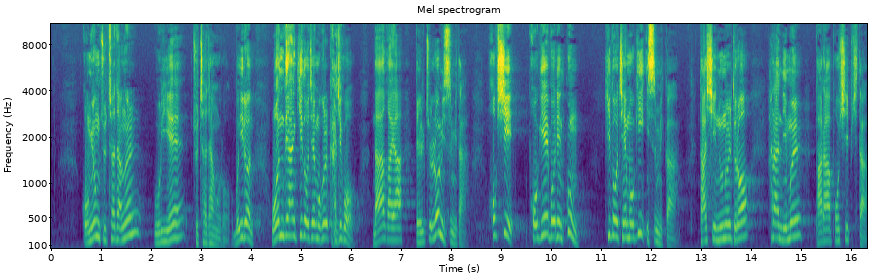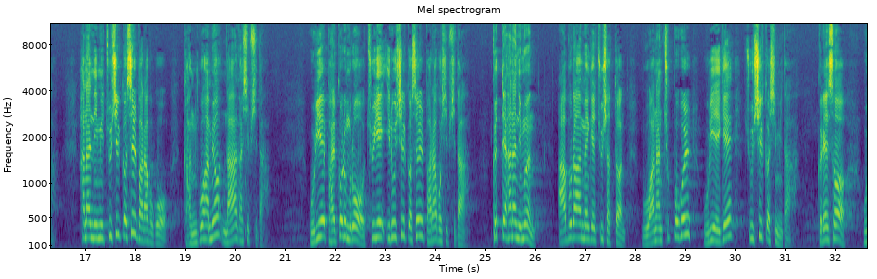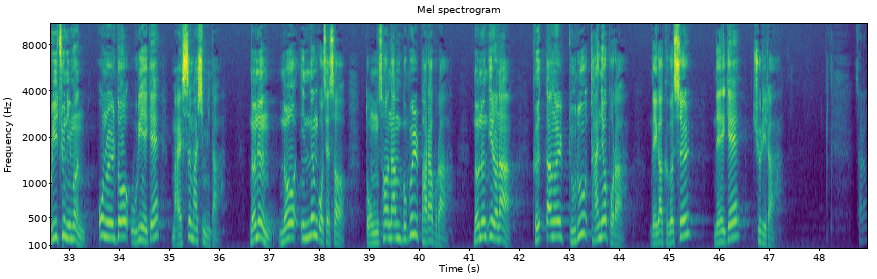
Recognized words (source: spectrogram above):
공용 주차장을 우리의 주차장으로. 뭐 이런 원대한 기도 제목을 가지고 나아가야 될 줄로 믿습니다. 혹시 포기해버린 꿈, 기도 제목이 있습니까? 다시 눈을 들어 하나님을 바라보십시다. 하나님이 주실 것을 바라보고 간구하며 나아가십시다. 우리의 발걸음으로 주의 이루실 것을 바라보십시다. 그때 하나님은 아브라함에게 주셨던 무한한 축복을 우리에게 주실 것입니다. 그래서 우리 주님은 오늘도 우리에게 말씀하십니다. 너는 너 있는 곳에서 동서남북을 바라보라. 너는 일어나 그 땅을 두루 다녀보라. 내가 그것을 내게 주리라.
